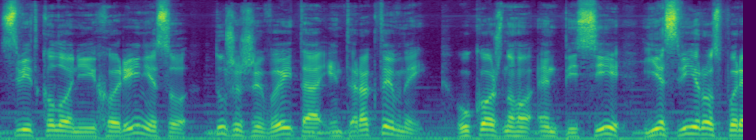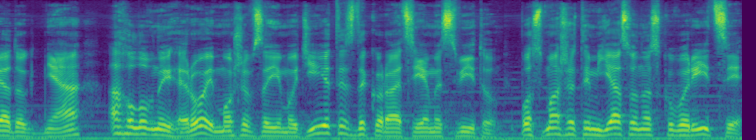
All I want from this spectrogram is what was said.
Світ колонії Хорінісу дуже живий та інтерактивний. У кожного NPC є свій розпорядок дня, а головний герой може взаємодіяти з декораціями світу, посмажити м'ясо на сковорідці,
